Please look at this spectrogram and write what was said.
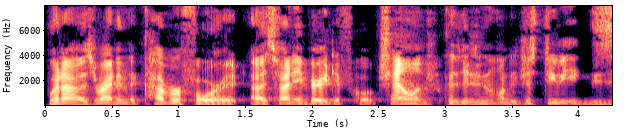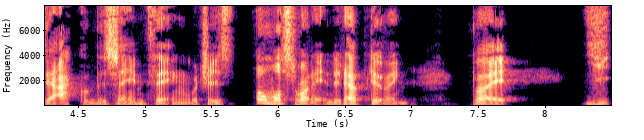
when I was writing the cover for it, I was finding a very difficult challenge because I didn't want to just do exactly the same thing, which is almost what I ended up doing. But y-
